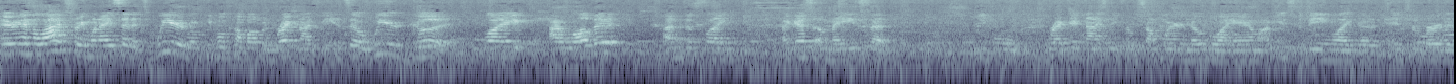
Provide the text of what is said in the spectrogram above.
In the live stream, when I said it's weird when people come up and recognize me, it's a weird good. Like, I love it. I'm just like, I guess amazed that recognize me from somewhere and know who I am. I'm used to being like an introverted,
